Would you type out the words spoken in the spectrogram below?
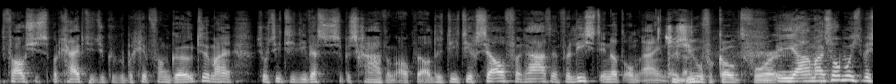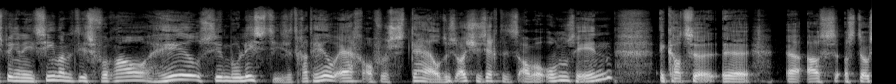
Faustjes begrijpt natuurlijk het begrip van Goethe, maar zo ziet hij die westerse beschaving ook wel. Dus die zichzelf verraadt en verliest in dat oneindige. Zijn ziel verkoopt voor... Ja, maar zo moet je het bij Springer niet zien, want het is vooral heel symbolistisch. Het gaat heel erg over stijl. Dus als je zegt het is allemaal onzin. Ik had ze als, als docent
